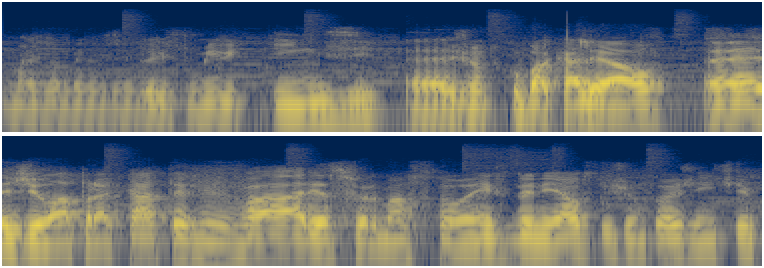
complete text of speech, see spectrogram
mais ou menos em 2015, é, junto com o Bacalhau. É, de lá para cá teve várias formações. Daniel se juntou a gente acho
